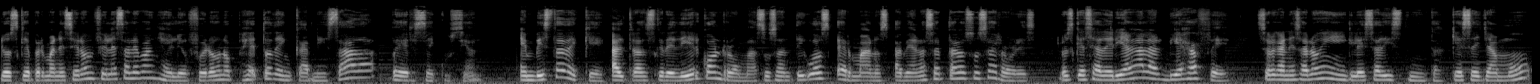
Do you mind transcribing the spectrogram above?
Los que permanecieron fieles al Evangelio fueron objeto de encarnizada persecución. En vista de que, al transgredir con Roma, sus antiguos hermanos habían aceptado sus errores, los que se adherían a la vieja fe se organizaron en iglesia distinta, que se llamó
